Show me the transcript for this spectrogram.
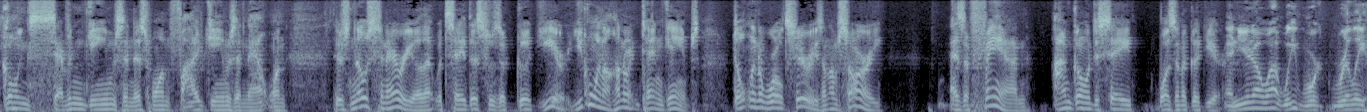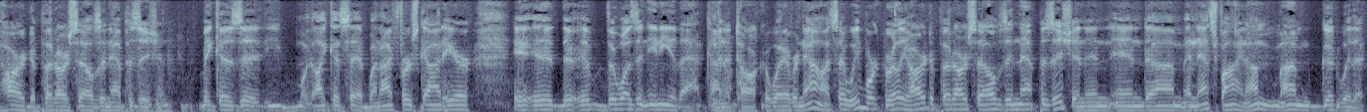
going seven games in this one, five games in that one. There's no scenario that would say this was a good year. You can win 110 games, don't win a World Series, and I'm sorry, as a fan, I'm going to say wasn't a good year. And you know what? We've worked really hard to put ourselves in that position because, uh, like I said, when I first got here, it, it, there, it, there, wasn't any of that kind of talk or whatever. Now I said we've worked really hard to put ourselves in that position, and and um, and that's fine. I'm I'm good with it.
